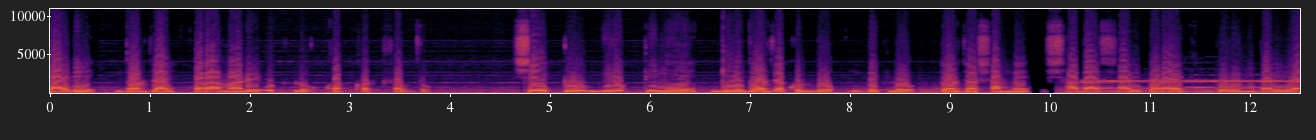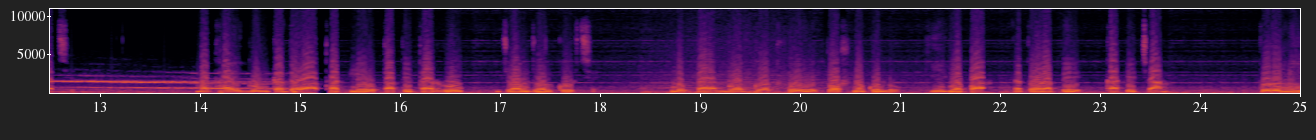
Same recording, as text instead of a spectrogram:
বাইরে দরজায় কড়া মারে উঠল খটখট শব্দ। সে একটু বিরক্তি নিয়ে গিয়ে দরজা খুললো, দেখল দরজার সামনে সাদা শাড়ি পরা এক তরুণী দাঁড়িয়ে আছে। মাথায় ঘুমটা দেওয়া থাকলেও তাতে তার রূপ জল জল করছে। লোকটা গদগদ হয়ে প্রশ্ন করল, কি ব্যাপার? এত রাতে কাকে চান? তরুণী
